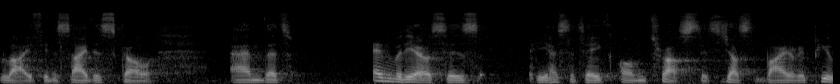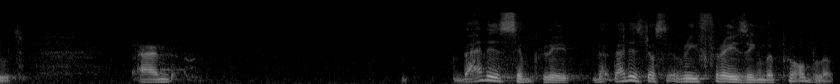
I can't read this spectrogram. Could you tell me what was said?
life inside his skull, and that everybody else's he has to take on trust. It's just by repute. And that is simply, that, that is just rephrasing the problem.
